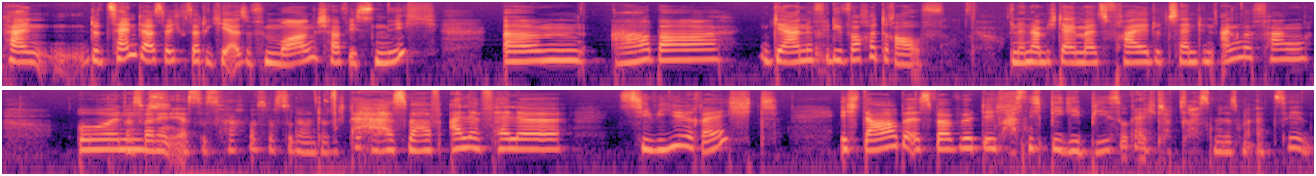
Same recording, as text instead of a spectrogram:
kein Dozent da ist. Da habe ich gesagt, okay, also für morgen schaffe ich es nicht, ähm, aber gerne für die Woche drauf. Und dann habe ich da eben als freie Dozentin angefangen und was war dein erstes Fach? Was hast du da unterrichtet? Ah, es war auf alle Fälle Zivilrecht. Ich glaube, es war wirklich. War es nicht BGB sogar? Ich glaube, du hast mir das mal erzählt.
